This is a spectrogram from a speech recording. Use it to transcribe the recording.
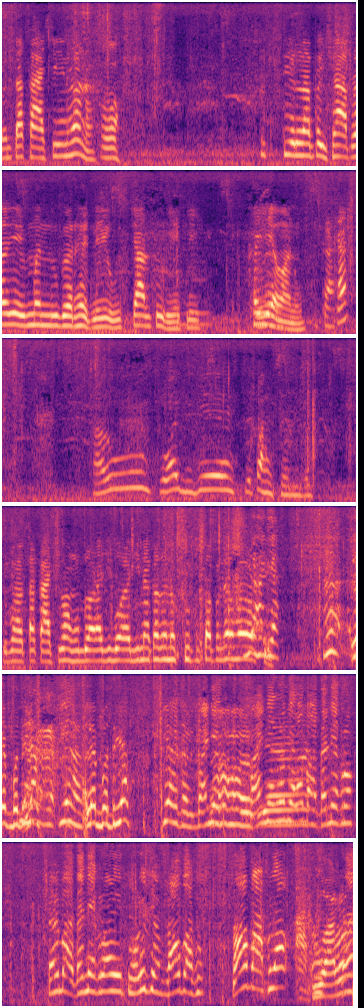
પણ તા કાચી હે ને તેલના પૈસા આપણે એ મંદુ ઘર હે એટલે એવું ચાલતું રહે એટલે ખાઈ લેવાનું. કાકા? સારું કોઈ બીજે કે પાસે છે બીજો. તો તાર કાચીમાં હું દોરાજી બોરાજી ના કરતો ને તૂટતા પડતા એટલે બદરિયા એટલે બદરિયા. ક્યાં કરે? બાઈ નીકળો બાઈ નીકળો પેલા બાધા તમે બાધા નીકળો એ થોડી છે લાવ પાછું. લાવો પાછું લાવો આટલું આલો ને.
